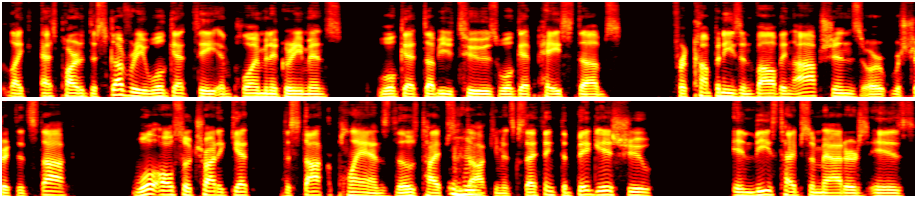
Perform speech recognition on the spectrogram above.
like as part of discovery, we'll get the employment agreements, we'll get W-2s, we'll get pay stubs for companies involving options or restricted stock. We'll also try to get the stock plans, those types Mhm. of documents. Cause I think the big issue in these types of matters is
